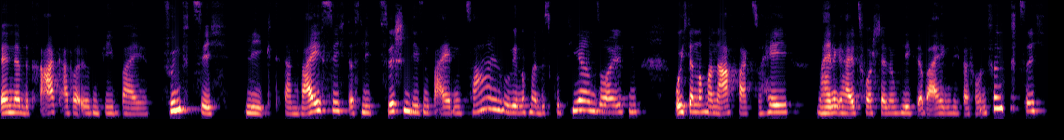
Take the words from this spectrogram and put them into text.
Wenn der Betrag aber irgendwie bei 50 liegt, dann weiß ich, das liegt zwischen diesen beiden Zahlen, wo wir nochmal diskutieren sollten, wo ich dann nochmal nachfrage, so hey, meine Gehaltsvorstellung liegt aber eigentlich bei 55.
